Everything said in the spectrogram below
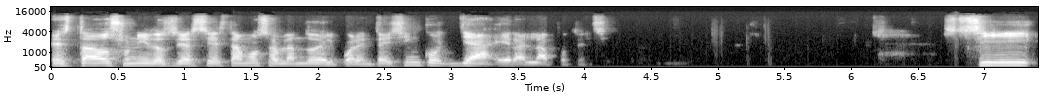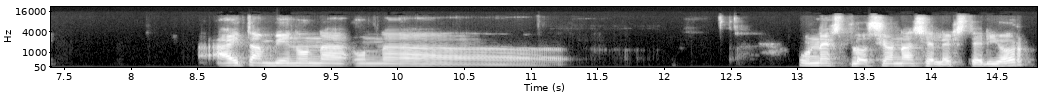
Estados Unidos, ya si estamos hablando del 45, ya era la potencia. Sí, hay también una, una una explosión hacia el exterior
